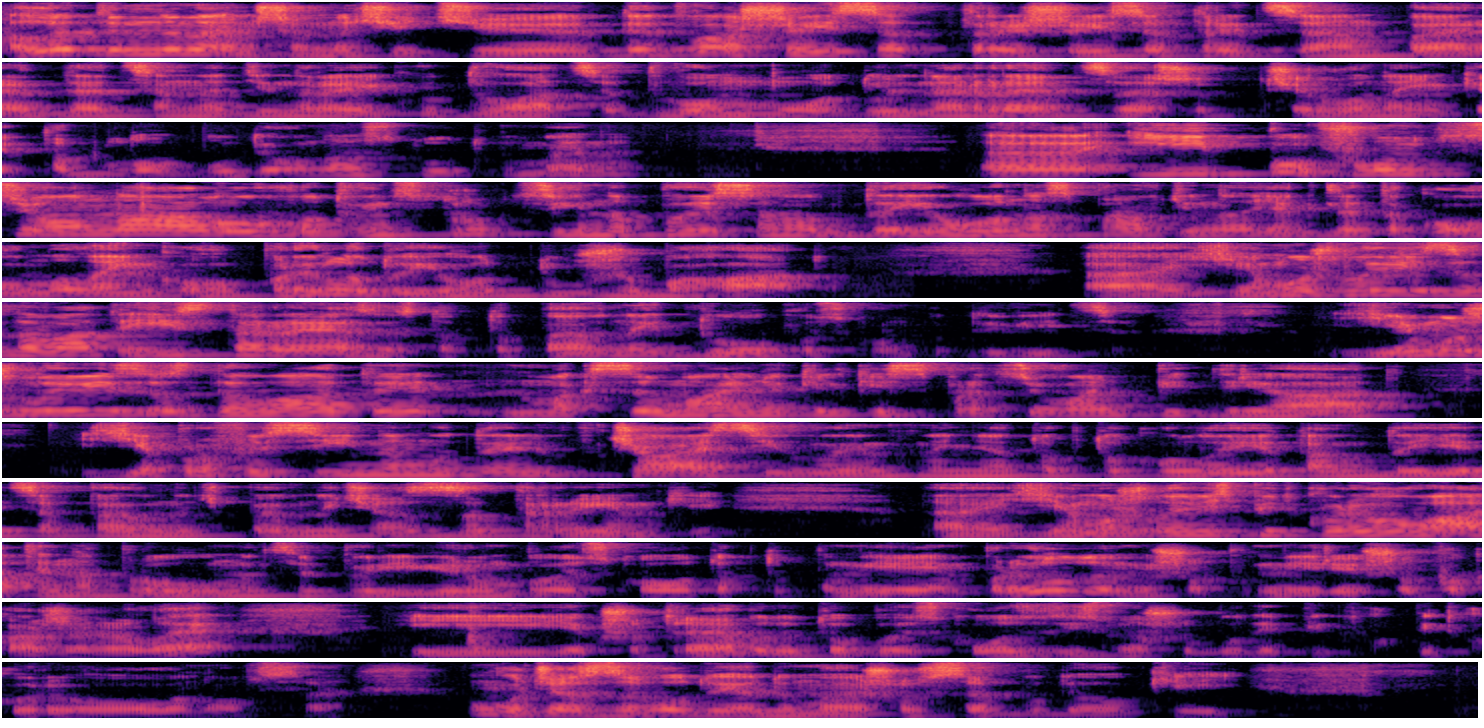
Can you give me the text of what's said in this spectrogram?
Але тим не менше, значить, D2 63, 63 це ампери, де це на Дінрейку 2, це двомодульне, red це червоненьке табло буде у нас тут у мене. Е, і по функціоналу, от в інструкції написано, де його насправді, як для такого маленького приладу, його дуже багато. Є можливість задавати гістерезис, тобто певний допуск, подивіться. Є можливість задавати максимальну кількість спрацювань підряд. Є професійна модель в часі вимкнення, тобто коли там дається певний, певний час затримки. Е, Є можливість підкоригувати напругу, ми це перевіримо обов'язково. Тобто поміряємо приладом, і що поміряє, що покаже реле. І якщо треба буде, то обов'язково, звісно, що буде підкориговано все. Ну, хоча з заводу, я думаю, що все буде окей.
